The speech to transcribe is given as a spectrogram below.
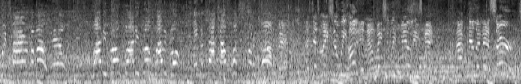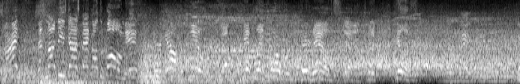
We're tiring them out now. Body blow, body blow, body blow, and the knockout punch is gonna come. Just make sure we hunting now. Make sure we feel these guys. Not feeling that surge, all right? Let's knock these guys back off the ball, man. Gotta get off the field. Yeah. Can't play four third downs. Yeah. It's gonna kill us. Go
